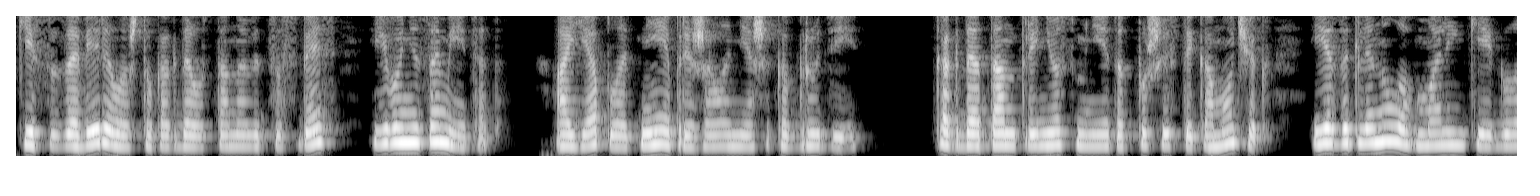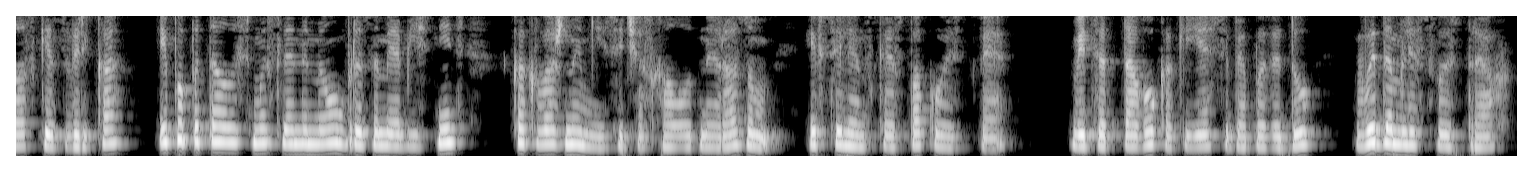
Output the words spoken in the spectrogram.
Киса заверила, что когда установится связь, его не заметят, а я плотнее прижала Нешика к груди. Когда Тан принес мне этот пушистый комочек – я заглянула в маленькие глазки зверька и попыталась мысленными образами объяснить, как важны мне сейчас холодный разум и вселенское спокойствие. Ведь от того, как я себя поведу, выдам ли свой страх,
